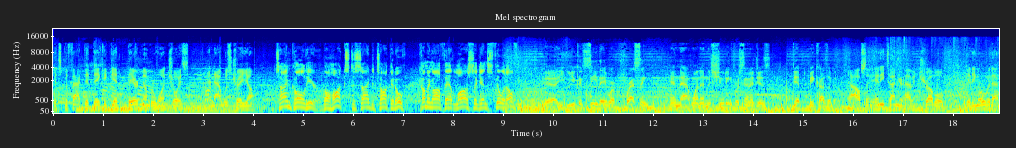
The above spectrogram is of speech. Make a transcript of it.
It's the fact that they could get their number one choice, and that was Trae Young. Time called here. The Hawks decide to talk it over, coming off that loss against Philadelphia. Yeah, you, you could see they were pressing in that one, and the shooting percentages dipped because of it. Yeah, I'll say anytime you're having trouble getting over that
